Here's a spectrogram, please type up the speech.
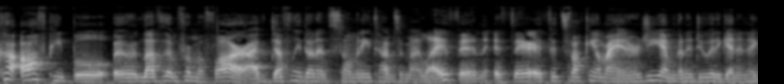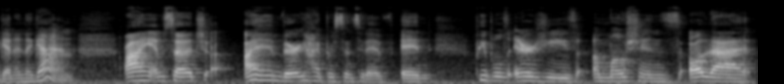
cut off people or love them from afar. I've definitely done it so many times in my life and if they if it's fucking up my energy, I'm going to do it again and again and again. I am such I am very hypersensitive and people's energies, emotions, all that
